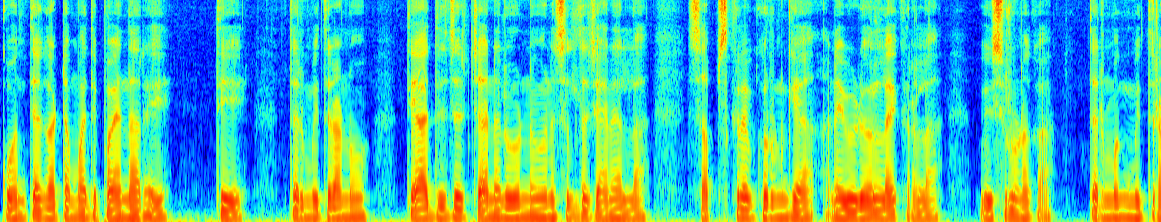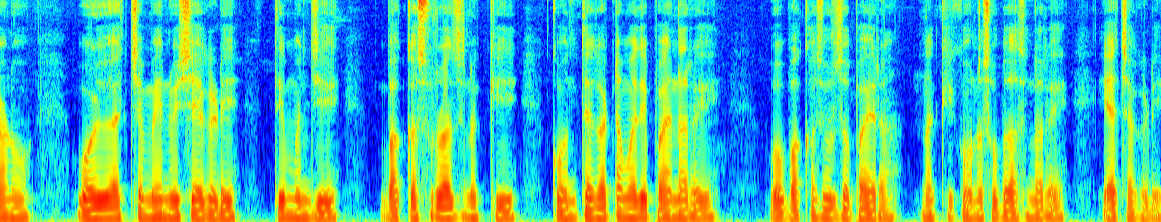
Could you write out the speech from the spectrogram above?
कोणत्या गटामध्ये पाहणार आहे ते. तर मित्रांनो त्याआधी जर चॅनलवर नवीन असेल तर चॅनलला सबस्क्राईब करून घ्या आणि व्हिडिओला लाईक करायला विसरू नका. तर मग मित्रांनो वळू आजच्या मेन विषयाकडे. ते म्हणजे बकासूर आज नक्की कोणत्या गटामध्ये पाहणार आहे व बकासूरचा पायरा नक्की कोणासोबत असणार आहे याच्याकडे.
